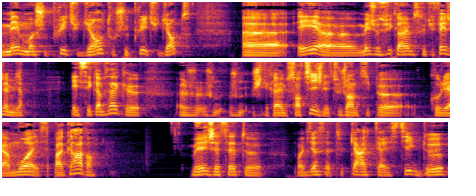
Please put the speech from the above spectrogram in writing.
mais moi je suis plus étudiante ou je suis plus étudiante. Et mais je suis quand même ce que tu fais, j'aime bien. Et c'est comme ça que je, l'ai quand même senti, je l'ai toujours un petit peu collé à moi et c'est pas grave. Hein. Mais j'ai cette, on va dire cette caractéristique de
